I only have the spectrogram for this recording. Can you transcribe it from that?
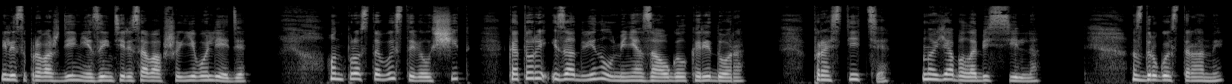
или сопровождение заинтересовавшей его леди. Он просто выставил щит, который и задвинул меня за угол коридора. Простите, но я была бессильна. С другой стороны,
